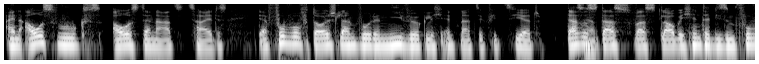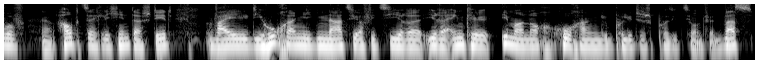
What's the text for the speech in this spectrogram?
ein Auswuchs aus der Nazi-Zeit ist. Der Vorwurf Deutschland wurde nie wirklich entnazifiziert. Das ist das, was, glaube ich, hinter diesem Vorwurf Ja. hauptsächlich hintersteht, weil die hochrangigen Nazi-Offiziere ihre Enkel immer noch hochrangige politische Positionen führen. Was,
